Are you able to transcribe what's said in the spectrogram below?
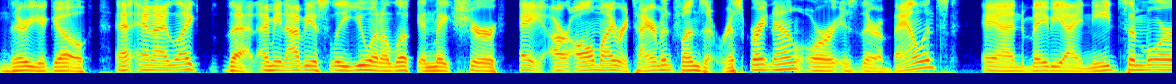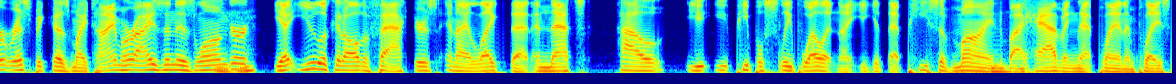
There you go. And, and I like that. I mean, obviously, you want to look and make sure hey, are all my retirement funds at risk right now? Or is there a balance? And maybe I need some more risk because my time horizon is longer. Mm-hmm. Yet you look at all the factors, and I like that. And that's how you, you people sleep well at night. You get that peace of mind mm-hmm. by having that plan in place.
